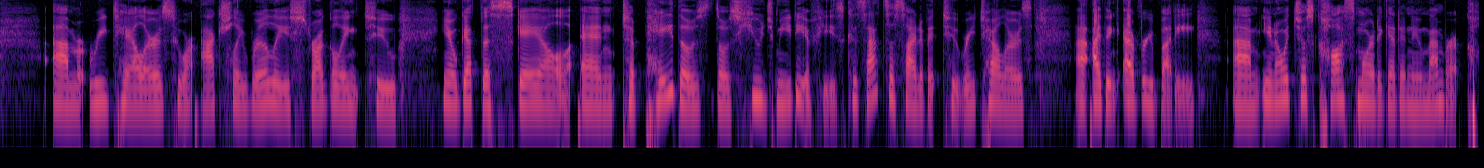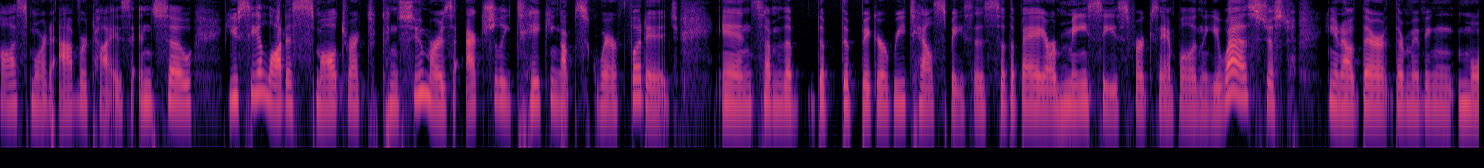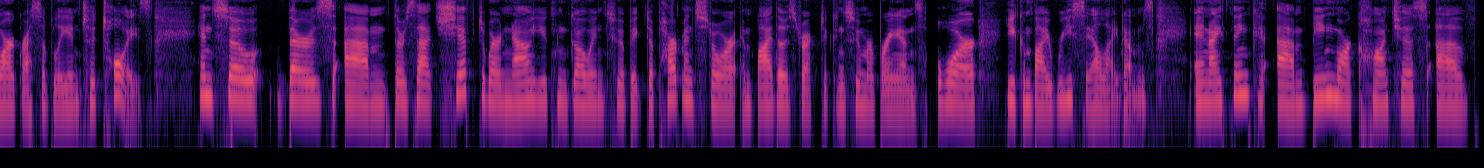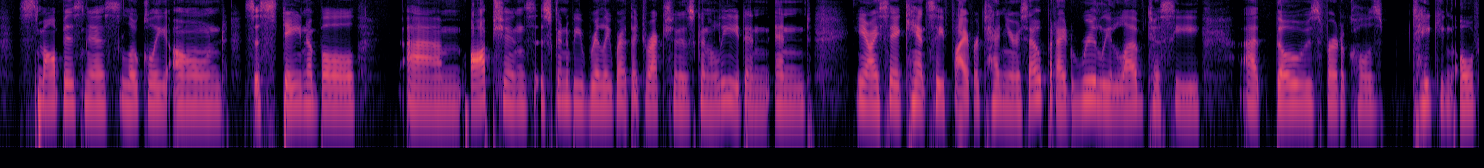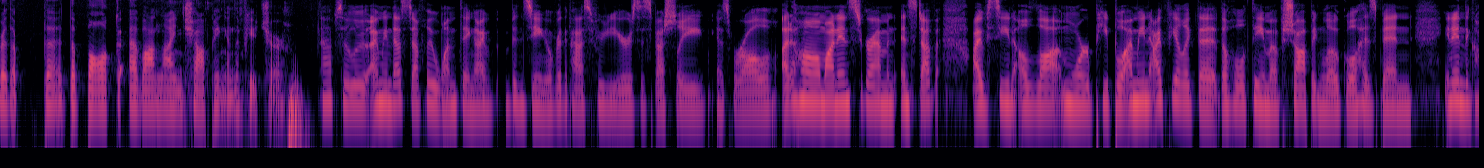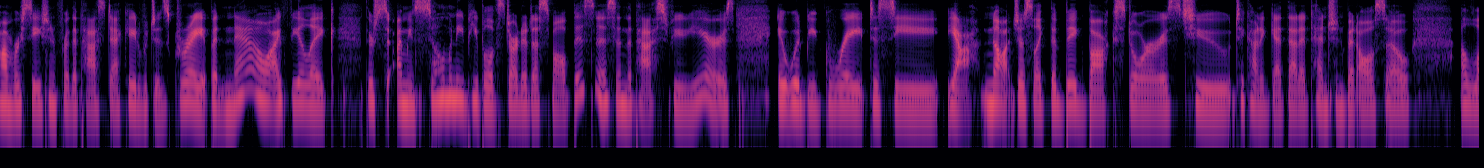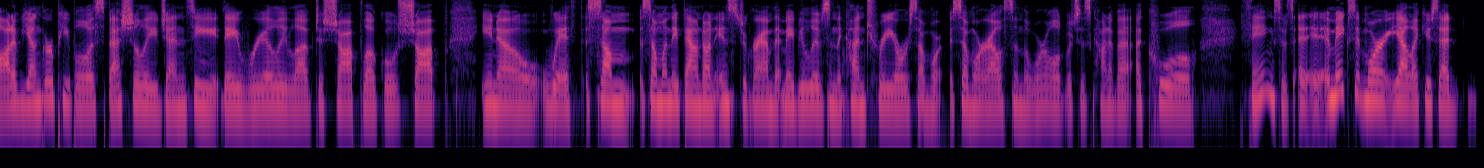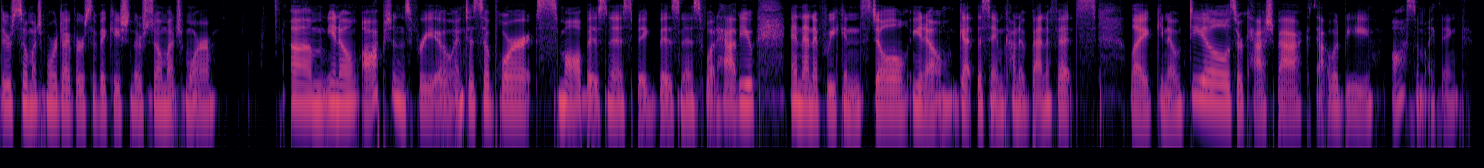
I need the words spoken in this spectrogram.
um, retailers who are actually really struggling to, you know, get the scale and to pay those those huge media fees because that's a side of it too. Retailers, uh, I think everybody um, you know, it just costs more to get a new member. It costs more to advertise. And so you see a lot of small direct consumers actually taking up square footage in some of the, the, the bigger retail spaces. So the Bay or Macy's, for example, in the US, just, you know, they're they're moving more aggressively into toys. And so there's um, there's that shift where now you can go into a big department store and buy those direct to consumer brands, or you can buy resale items. And I think um, being more conscious of small business, locally owned, sustainable um, options is going to be really where the direction is going to lead. And and you know, I say I can't see five or ten years out, but I'd really love to see uh, those verticals taking over the the the bulk of online shopping in the future. Absolutely. I mean, that's definitely one thing I've been seeing over the past few years, especially as we're all at home on Instagram and, and, stuff. I've seen a lot more people. I mean, I feel like the the whole theme of shopping local has been in, in the conversation for the past decade, which is great. But now I feel like there's, I mean, so many people have started a small business in the past few years. It would be great to see, yeah, not just like the big box stores to to kind of get that attention, but also a lot of younger people, especially Gen Z, they really love to shop local, shop, you know, with some someone they found on Instagram that maybe lives in the country or somewhere somewhere else in the world, which is kind of a, a cool thing. So it, it makes it more, yeah, like you said, there's so much more diversification. There's so much more um, you know, options for you and to support small business, big business, what have you. And then if we can still, you know, get the same kind of benefits like, you know, deals or cash back, that would be awesome, I think.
